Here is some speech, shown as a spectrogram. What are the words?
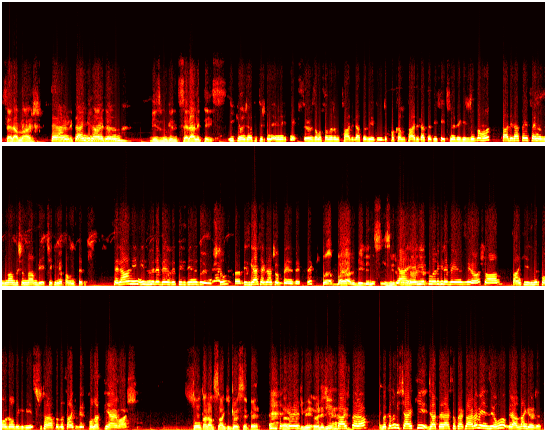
Selamlar. Selanik'ten günaydın. Biz bugün Selanik'teyiz. İlk önce Atatürk'ün evine gitmek istiyoruz ama sanırım tadilatta diye duyduk. Bakalım tadilatta değilse içine de gireceğiz ama tadilattaysa en azından dışından bir çekim yapalım istedik. Selanik'in İzmir'e benzetildiğini duymuştum. Ee, Biz gerçekten çok benzettik. Ba- Bayağı bir bildiğiniz İzmir. Yani konuları ev yapıları bile benziyor. Şu an sanki İzmir kordonda gibiyiz. Şu tarafta da sanki bir konak piyer var. Sol taraf sanki Göztepe tarafı Evet. gibi. Öyle değil ya. karşı taraf. Bakalım içeriki caddeler, sokaklarda benziyor mu? Birazdan göreceğiz.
